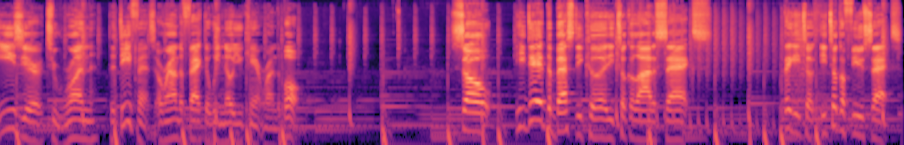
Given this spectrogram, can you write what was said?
easier to run the defense around the fact that we know you can't run the ball. So he did the best he could. He took a lot of sacks. I think he took he took a few sacks.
